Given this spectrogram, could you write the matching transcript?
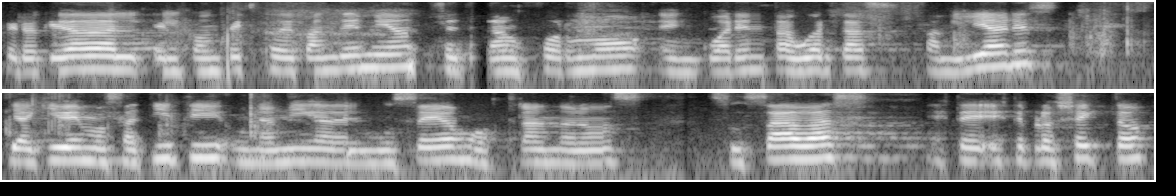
pero que dado el contexto de pandemia se transformó en 40 huertas familiares. Y aquí vemos a Titi, una amiga del museo, mostrándonos sus habas. Este, este proyecto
